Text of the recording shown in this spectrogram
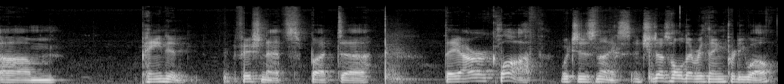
um, painted fishnets, but uh, they are cloth, which is nice. And she does hold everything pretty well.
